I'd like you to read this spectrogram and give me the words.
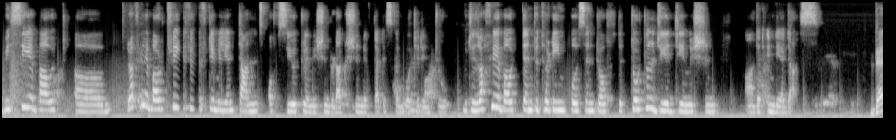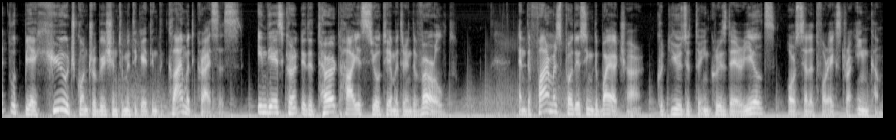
we see about uh, roughly about 350 million tons of CO2 emission reduction if that is converted into, which is roughly about 10 to 13 percent of the total GHG emission uh, that India does. That would be a huge contribution to mitigating the climate crisis. India is currently the third highest CO2 emitter in the world, and the farmers producing the biochar could use it to increase their yields or sell it for extra income.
